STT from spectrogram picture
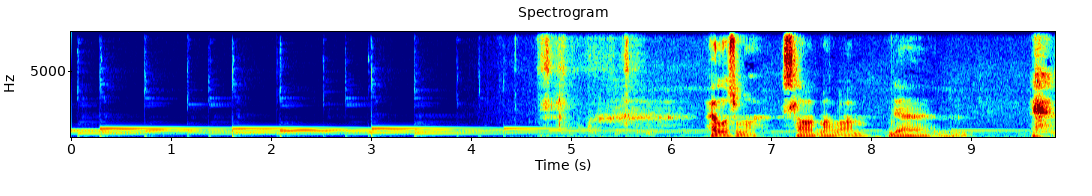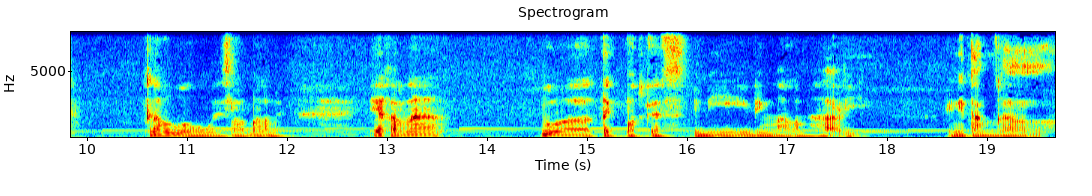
Halo semua, selamat malam dan kenapa gue ngomongin selamat malam ya? Ya karena gue take podcast ini di malam hari. Ini tanggal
